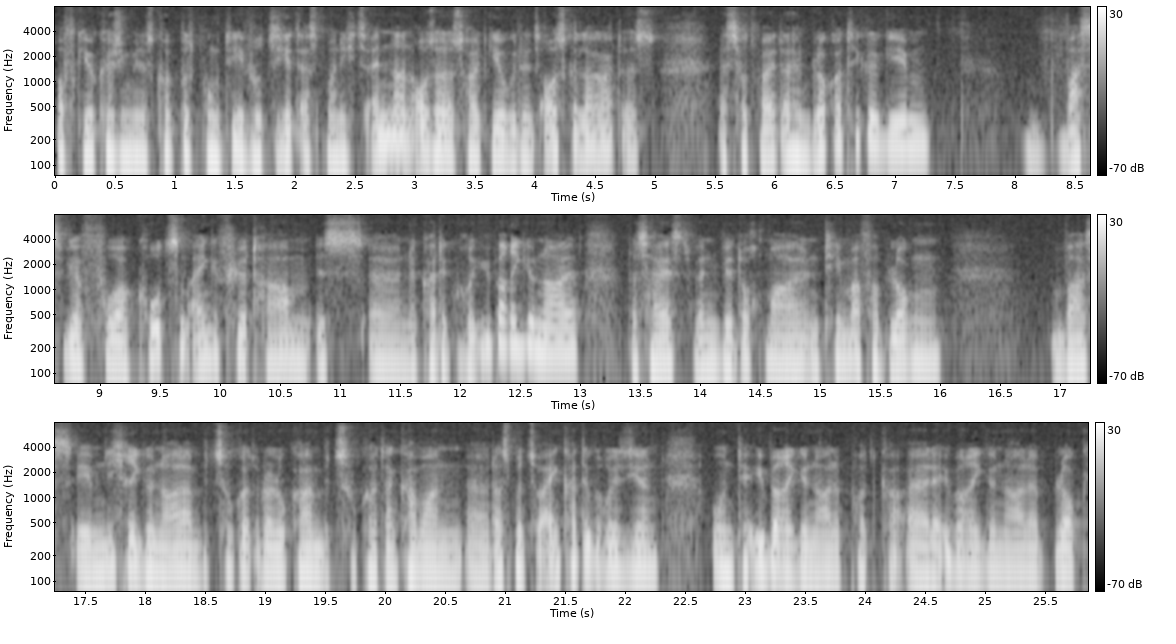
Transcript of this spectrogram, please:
Auf geocaching-cottbus.de wird sich jetzt erstmal nichts ändern, außer dass halt GeoGedöns ausgelagert ist. Es wird weiterhin Blogartikel geben. Was wir vor kurzem eingeführt haben, ist äh, eine Kategorie überregional. Das heißt, wenn wir doch mal ein Thema verbloggen, was eben nicht regionalen Bezug hat oder lokalen Bezug hat, dann kann man äh, das mit so einkategorisieren und der überregionale Podcast, äh, der überregionale Blog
